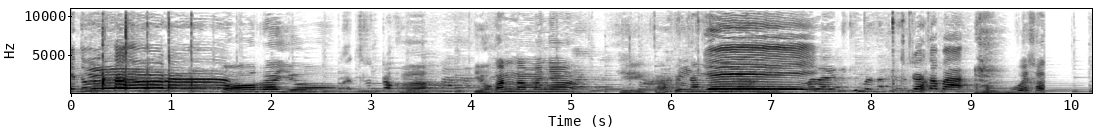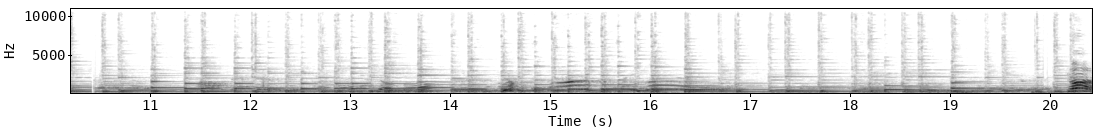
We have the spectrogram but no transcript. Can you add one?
itu Ora yo. Nah, yo kan namanya di KP kan. yeay. Kalau ini. Gimana sudah coba Wes satu. Dor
